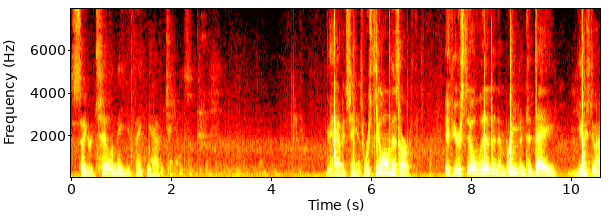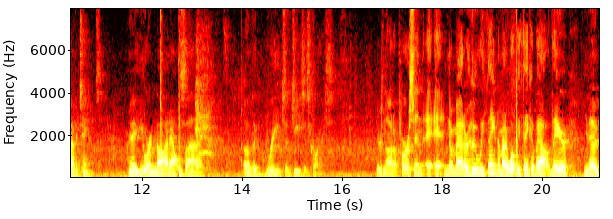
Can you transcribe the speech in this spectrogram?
"So you're telling me you think we have a chance?" We have a chance. We're still on this earth. If you're still living and breathing today, you still have a chance. You are not outside of the reach of Jesus Christ. There's not a person, no matter who we think, no matter what we think about their, you know,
